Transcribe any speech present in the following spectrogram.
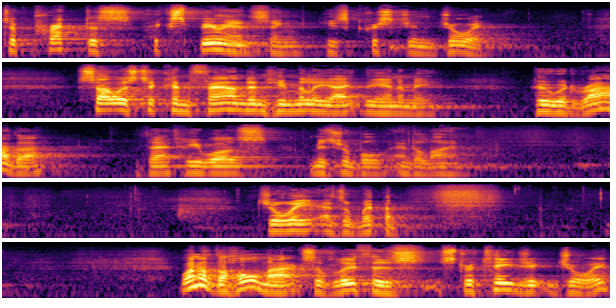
to practice experiencing his Christian joy, so as to confound and humiliate the enemy who would rather that he was miserable and alone. Joy as a weapon. One of the hallmarks of Luther's strategic joy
